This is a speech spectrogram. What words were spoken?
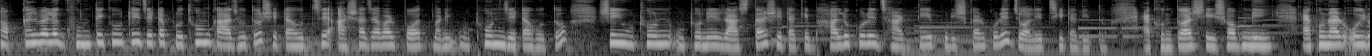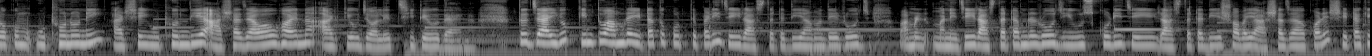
সকালবেলা ঘুম থেকে উঠে যেটা প্রথম কাজ হতো সেটা হচ্ছে আসা যাওয়ার পথ মানে উঠোন যেটা হতো, সেই উঠোন, উঠোনের রাস্তা সেটাকে ভালো করে ঝাড় দিয়ে পরিষ্কার করে জলের ছিটা দিত। এখন তো আর সেই সব নেই। এখন আর ওই রকম উঠোনও নেই, আর সেই উঠোন দিয়ে আসা যাওয়াও হয় না, আর কেউ জলের ছিটেও দেয় না। তো যাই হোক, কিন্তু আমরা এটা তো করতে পারি যেই রাস্তাটা দিয়ে আমাদের রোজ মানে যেই রাস্তা রাস্তাটা আমরা রোজ ইউজ করি, যেই রাস্তাটা দিয়ে সবাই আসা যাওয়া করে, সেটাকে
